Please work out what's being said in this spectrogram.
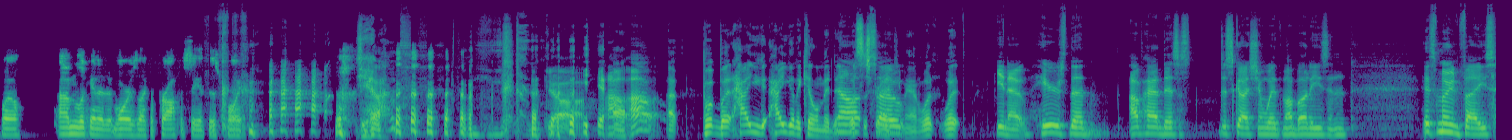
Well, I'm looking at it more as like a prophecy at this point. Yeah, God. Yeah. I- I- uh, uh, uh, but but how you how you going to kill him midday? No, What's the strategy, so- man? What what? you know, here's the I've had this discussion with my buddies and it's moon phase.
